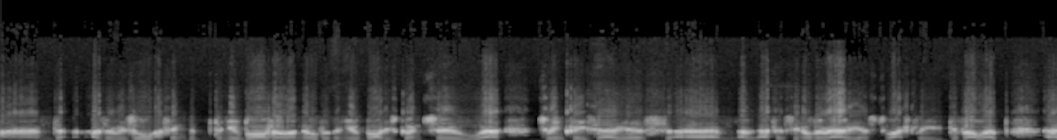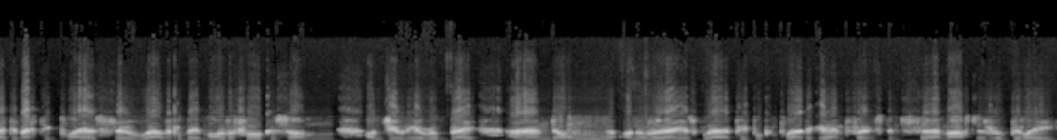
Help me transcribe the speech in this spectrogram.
and as a result, I think the, the new board, or I know that the new board is going to uh, to increase areas, um, efforts in other areas to actually develop uh, domestic players through a little bit more of a focus on on junior rugby and on on other areas where people can play the game. For instance, uh, Masters Rugby League.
